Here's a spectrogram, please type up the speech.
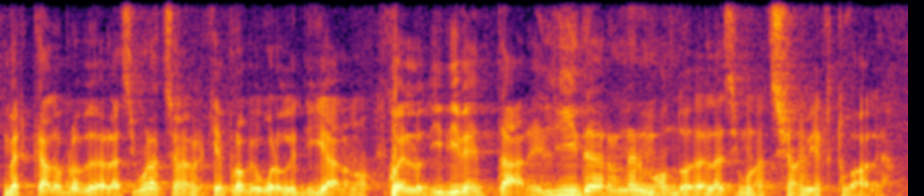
mercato proprio della simulazione perché è proprio quello che dichiarano quello di diventare leader nel mondo della simulazione virtuale.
